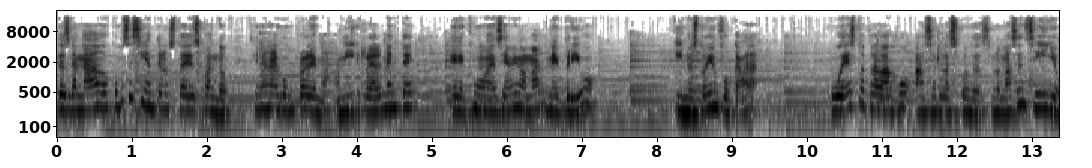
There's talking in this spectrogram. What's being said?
desganados. ¿Cómo se sienten ustedes cuando tienen algún problema? A mí realmente, eh, como decía mi mamá, me privo y no estoy enfocada. Cuesta trabajo hacer las cosas, lo más sencillo,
